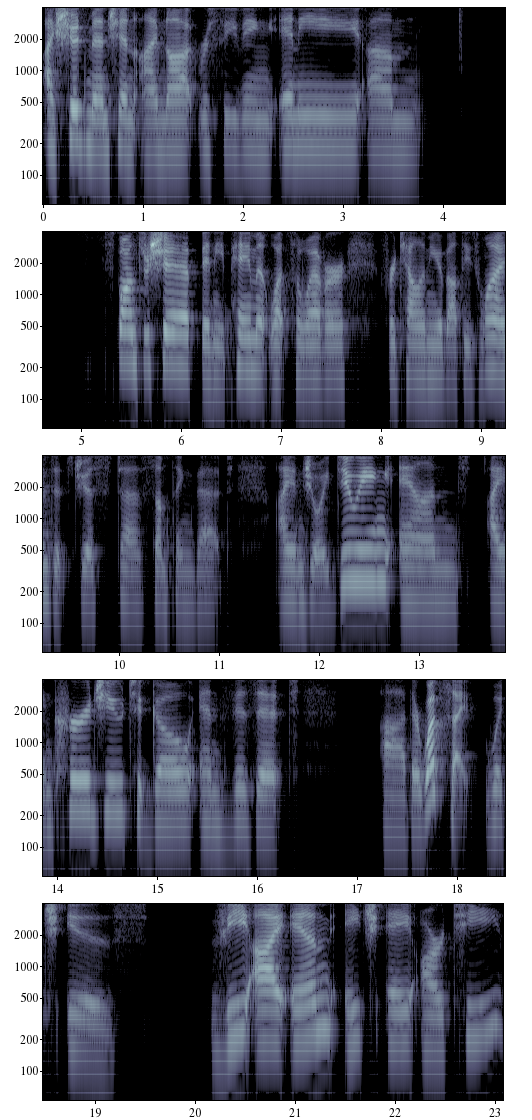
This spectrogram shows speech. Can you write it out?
I should mention I'm not receiving any um, sponsorship, any payment whatsoever for telling you about these wines. It's just uh, something that I enjoy doing, and I encourage you to go and visit uh, their website, which is V I N H A R T,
